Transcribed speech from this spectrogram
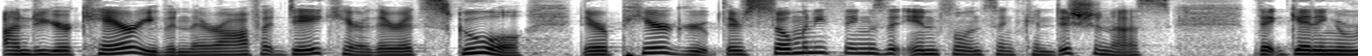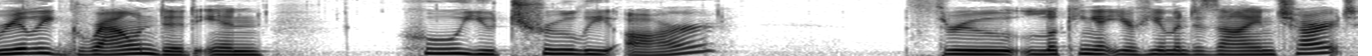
under your care even they're off at daycare they're at school they're peer group there's so many things that influence and condition us that getting really grounded in who you truly are through looking at your human design chart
